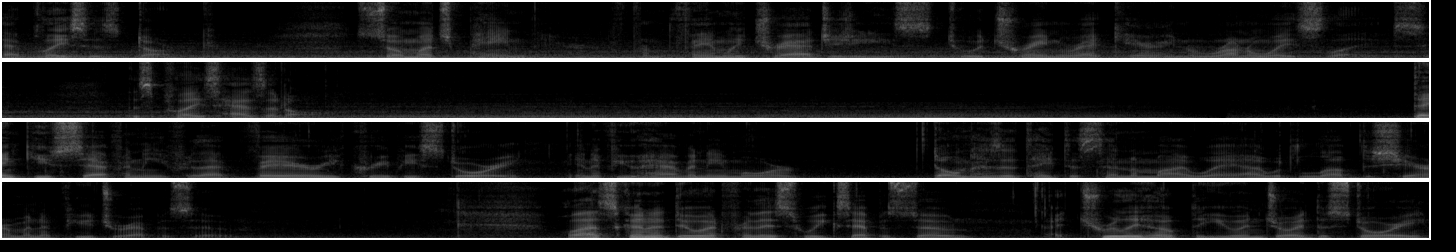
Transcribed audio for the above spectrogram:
That place is dark. So much pain there, from family tragedies to a train wreck carrying runaway slaves. This place has it all. Thank you, Stephanie, for that very creepy story. And if you have any more, don't hesitate to send them my way. I would love to share them in a future episode. Well, that's going to do it for this week's episode. I truly hope that you enjoyed the story,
